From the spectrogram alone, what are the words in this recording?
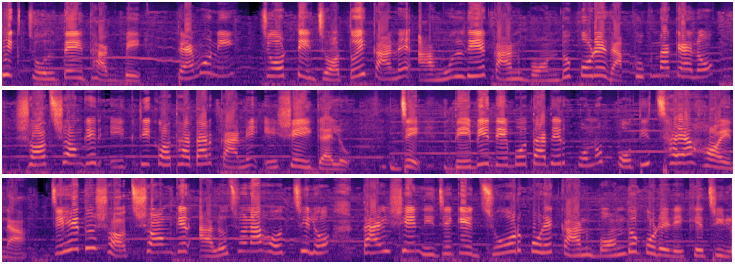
ঠিক চলতেই থাকবে। তেমনি চোরটি যতই কানে আঙুল দিয়ে কান বন্ধ করে রাখুক না কেন, সৎসঙ্গের একটি কথা তার কানে এসেই গেল, যে দেবী দেবতাদের কোনো প্রতিচ্ছায়া হয় না। যেহেতু সৎসঙ্গের আলোচনা হচ্ছিল, তাই সে নিজেকে জোর করে কান বন্ধ করে রেখেছিল,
